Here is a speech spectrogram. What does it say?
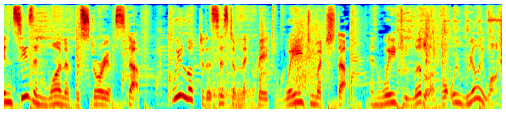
In season one of The Story of Stuff, we looked at a system that creates way too much stuff and way too little of what we really want.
